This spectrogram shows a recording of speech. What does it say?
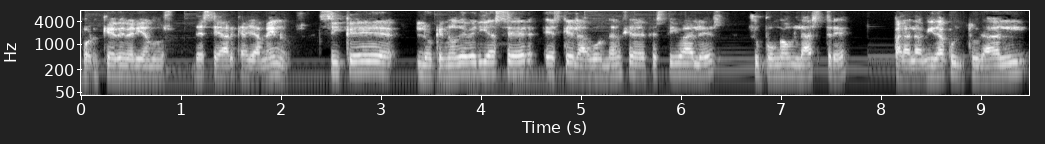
por qué deberíamos desear que haya menos. Sí que lo que no debería ser es que la abundancia de festivales suponga un lastre para la vida cultural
